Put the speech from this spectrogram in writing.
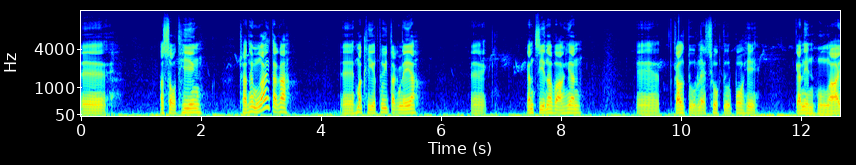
เอ่ออสอทิงฉันให้มึงง่ายตักอะเอ่อมาเถียร์ทุยตักเนี่ยเอ่อกันสีนะวางเฮีนเอ่อกัลตูเละชวกตูโพเฮีย กันอินหงาย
